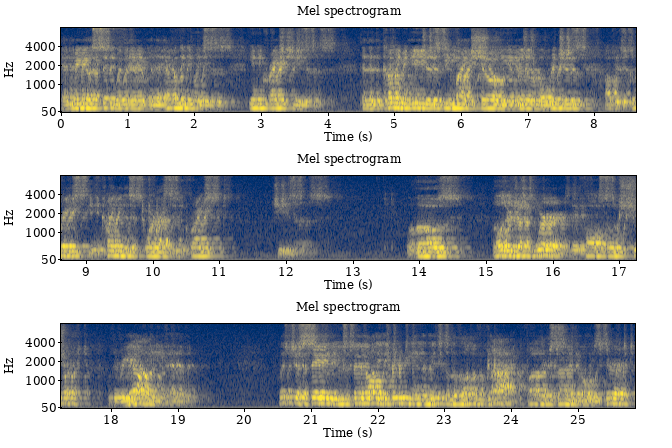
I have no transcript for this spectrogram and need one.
and made us sit with Him in the heavenly places in Christ Jesus that in the coming ages he might show the immeasurable riches of his grace in kindness toward us in Christ Jesus. Well, those, those are just words. They fall so short of the reality of heaven. Let's just say that you spend all eternity in the midst of the love of God, Father, Son, and Holy Spirit,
